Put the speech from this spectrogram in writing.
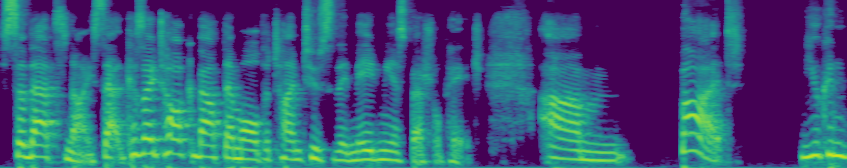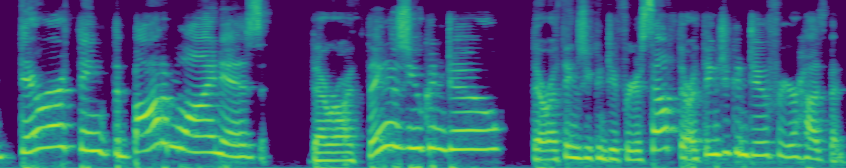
So that's nice. That because I talk about them all the time too. So they made me a special page. Um, but you can, there are things, the bottom line is there are things you can do. There are things you can do for yourself. There are things you can do for your husband.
